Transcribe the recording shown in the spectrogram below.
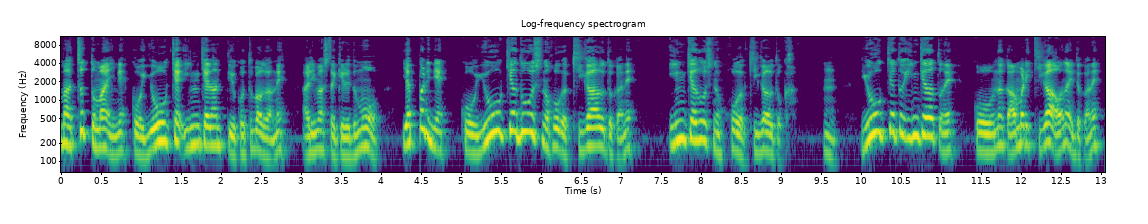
まあちょっと前にねこう陽キャ陰キャなんていう言葉がねありましたけれどもやっぱりねこう陽キャ同士の方が気が合うとかね陰キャ同士の方が気が合うとか、うん、陽キャと陰キャだとねこうなんかあんまり気が合わないとかね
